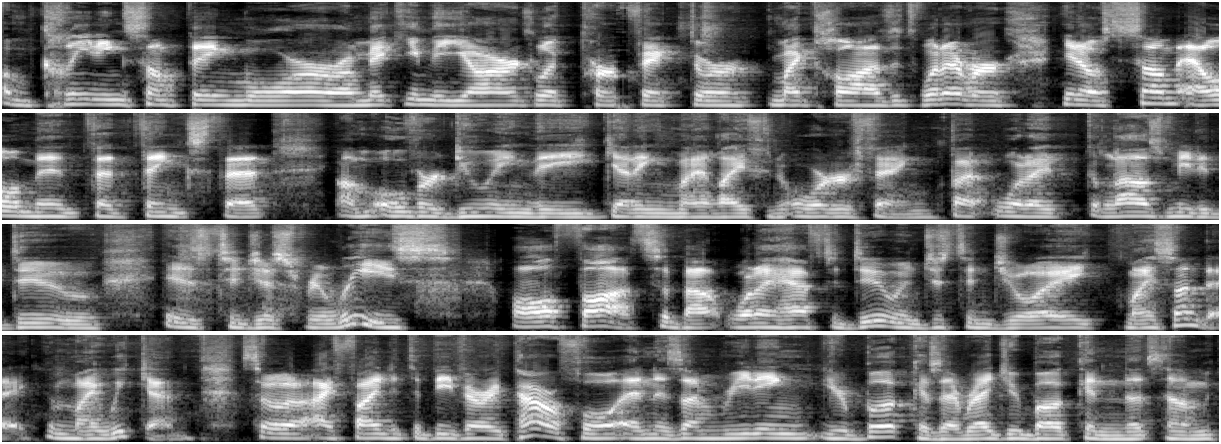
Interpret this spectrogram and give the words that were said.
I'm cleaning something more or I'm making the yard look perfect or my closets, whatever, you know, some element that thinks that I'm overdoing the getting my life in order thing. But what it allows me to do is to just release all thoughts about what I have to do and just enjoy my Sunday and my weekend. So I find it to be very powerful. And as I'm reading your book, as I read your book and as I'm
